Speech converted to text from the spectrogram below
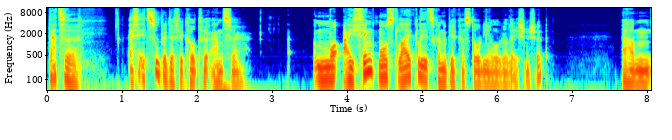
That's a it's it's super difficult to answer. I think most likely it's going to be a custodial relationship um,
